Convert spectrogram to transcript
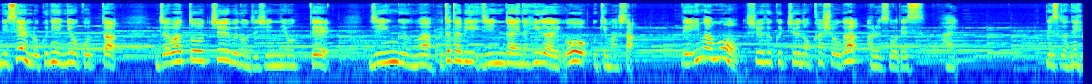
2006年に起こったジャワ島中部の地震によって人軍は再び甚大な被害を受けました。で、今も修復中の箇所があるそうです。はい。ですがね、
